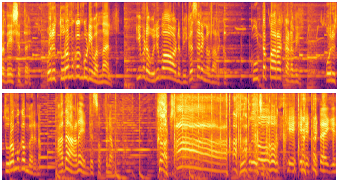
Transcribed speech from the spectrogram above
പ്രദേശത്ത് ഒരു തുറമുഖം കൂടി വന്നാൽ ഇവിടെ ഒരുപാട് വികസനങ്ങൾ നടക്കും. കൂട്ടപ്പാറ കടവിൽ ഒരു തുറമുഖം വരണം. അതാണ് എന്റെ സ്വപ്നം. കട്ട് സൂപ്പർ ചേച്ചി. ഓക്കെ താങ്ക് യു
